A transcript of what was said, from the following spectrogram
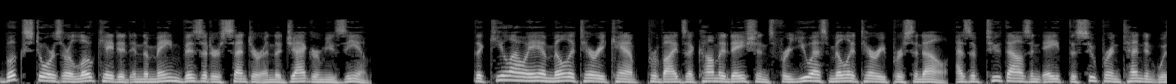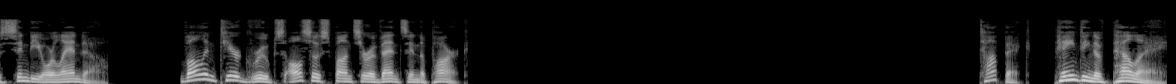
Bookstores are located in the main visitor center and the Jaggar Museum. The Kilauea Military Camp provides accommodations for U.S. military personnel. As of 2008, the superintendent was Cindy Orlando. Volunteer groups also sponsor events in the park. Painting of Pele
